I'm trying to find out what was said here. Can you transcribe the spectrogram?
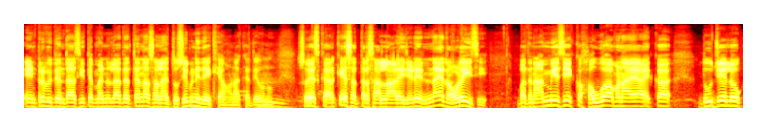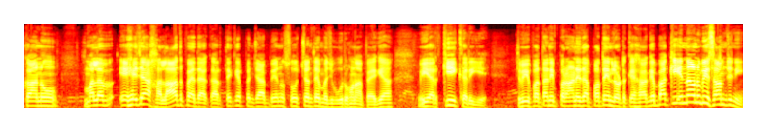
ਇੰਟਰਵਿਊ ਦਿੰਦਾ ਸੀ ਤੇ ਮੈਨੂੰ ਲੱਗਦਾ ਤਿੰਨਾਂ ਸਾਲਾਂ 'ਚ ਤੁਸੀਂ ਵੀ ਨਹੀਂ ਦੇਖਿਆ ਹੋਣਾ ਕਦੇ ਉਹਨੂੰ। ਸੋ ਇਸ ਕਰਕੇ 70 ਸਾਲਾਂ ਵਾਲੇ ਜਿਹੜੇ ਨੇ ਨਾ ਇਹ ਰੌਲੇ ਹੀ ਸੀ। ਬਦਨਾਮੀ ਸੀ ਇੱਕ ਹਊਆ ਬਣਾਇਆ ਇੱਕ ਦੂਜੇ ਲੋਕਾਂ ਨੂੰ ਮਤਲਬ ਇਹੋ ਜਿਹਾ ਹਾਲਾਤ ਪੈਦਾ ਕਰਤੇ ਕਿ ਪੰਜਾਬੀਆਂ ਨੂੰ ਸੋਚਣ ਤੇ ਮਜਬੂਰ ਹੋਣਾ ਪੈ ਗਿਆ ਵੀ ਯਾਰ ਕੀ ਕਰੀਏ? ਤੇ ਵੀ ਪਤਾ ਨਹੀਂ ਪੁਰਾਣੇ ਦਾ ਪਤਾ ਹੀ ਲੁੱਟ ਕੇ ਖਾ ਗਏ ਬਾਕੀ ਇਹਨਾਂ ਨੂੰ ਵੀ ਸਮਝ ਨਹੀਂ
